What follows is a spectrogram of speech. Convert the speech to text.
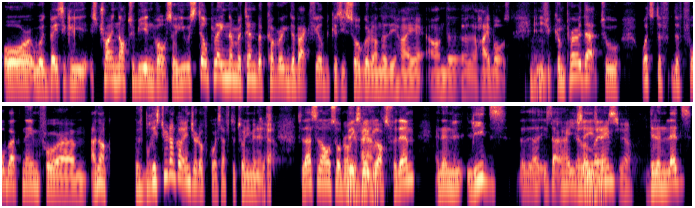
or would basically try not to be involved. So he was still playing number 10, but covering the backfield because he's so good under the high on the, the high balls. Mm-hmm. And if you compare that to what's the the fullback name for um I know because Brice Dulin got injured, of course, after 20 minutes. Yeah. So that's also a big, big hand. loss for them. And then Leyds, is that how you Dillyn say his Leyds, name? Yeah. Dillyn Leyds,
